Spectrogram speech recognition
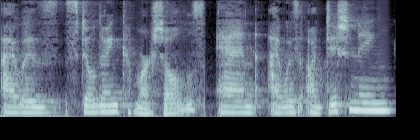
I was still doing commercials and I was auditioning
